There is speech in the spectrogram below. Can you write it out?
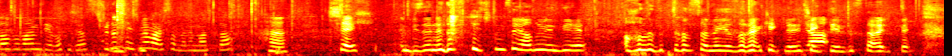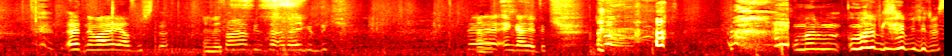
lavabo var mı diye bakacağız. Şurada çeşme var sanırım hatta. Ha, şey bize neden hiç kimse yazmıyor diye ağladıktan sonra yazan erkeklere çektiğimiz tarifi. Evet Neva'ya yazmıştı. Evet. Sonra biz de araya girdik. Ve Evet. engelledik. umarım umarım girebiliriz.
